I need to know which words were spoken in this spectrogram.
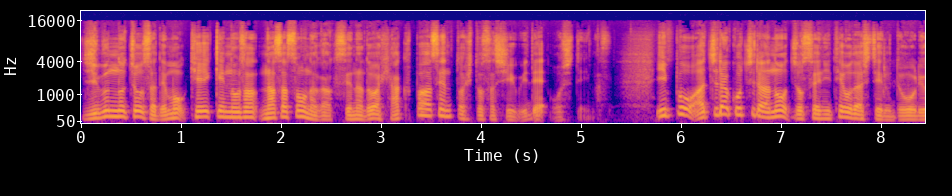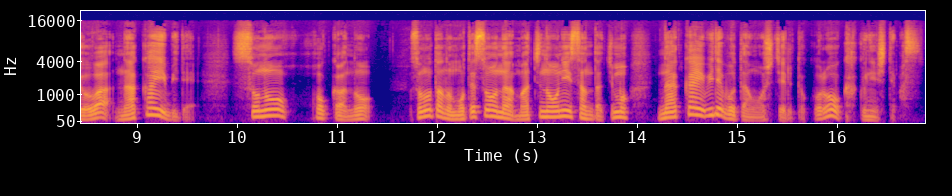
自分の調査でも経験のなさそうな学生などは100%人差し指で押しています。一方あちらこちらの女性に手を出している同僚は中指でその他のその他のモテそうな町のお兄さんたちも中指でボタンを押しているところを確認しています。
